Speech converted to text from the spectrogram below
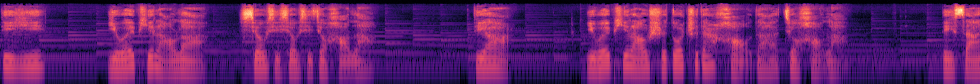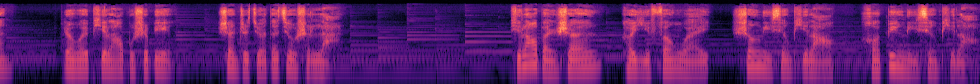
第一，以为疲劳了休息休息就好了；第二，以为疲劳时多吃点好的就好了；第三，认为疲劳不是病，甚至觉得就是懒。”疲劳本身可以分为生理性疲劳和病理性疲劳。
